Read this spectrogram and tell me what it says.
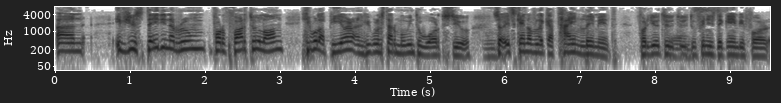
and if you stayed in a room for far too long, he will appear and he will start moving towards you. Mm. So it's kind of like a time limit for you to, to, to finish the game before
